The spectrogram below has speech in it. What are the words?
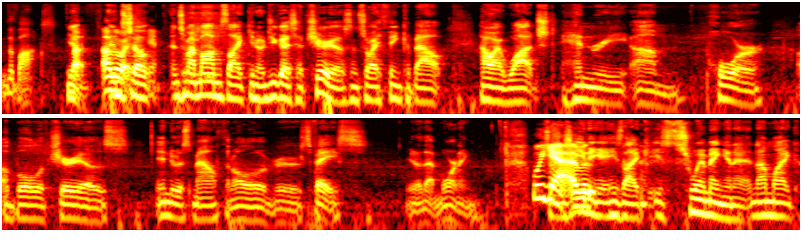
the box. Yeah. But otherwise, and so yeah. and so my mom's like, you know, do you guys have Cheerios? And so I think about how I watched Henry um, pour a bowl of Cheerios into his mouth and all over his face, you know, that morning. Well, So yeah, he's it was- eating it. He's like he's swimming in it, and I'm like,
